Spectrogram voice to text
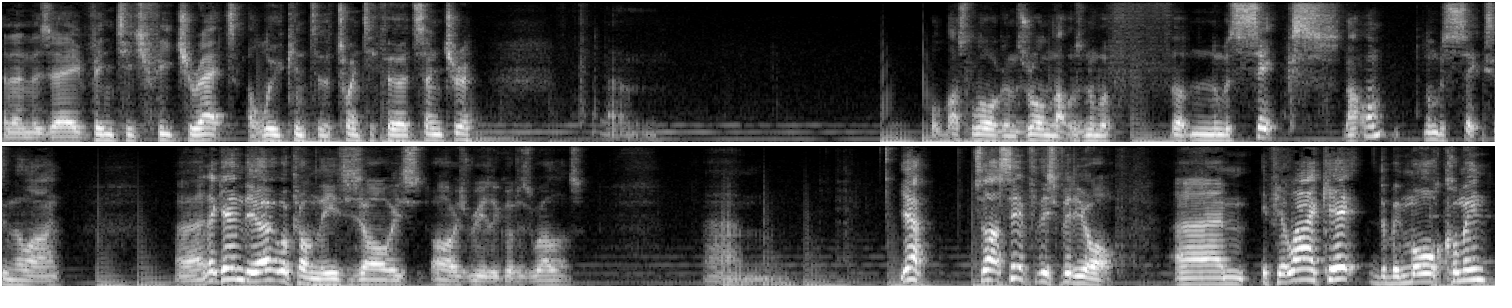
And then there's a vintage featurette, a look into the 23rd century. Um, well, that's Logan's Run. That was number number six. That one, number six in the line. Uh, and again, the artwork on these is always always really good as well as. Um, yeah, so that's it for this video. Um, if you like it, there'll be more coming.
